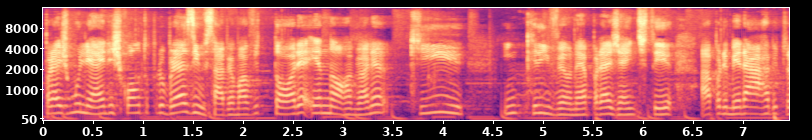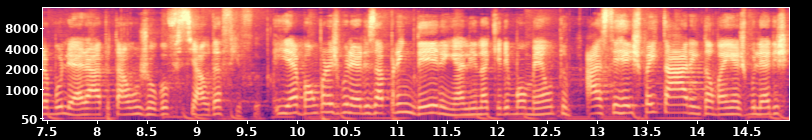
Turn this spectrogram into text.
para as mulheres quanto para o Brasil, sabe? É uma vitória enorme. Olha que incrível, né, pra gente ter a primeira árbitra mulher a apitar um jogo oficial da FIFA. E é bom para as mulheres aprenderem ali naquele momento a se respeitarem também, as mulheres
